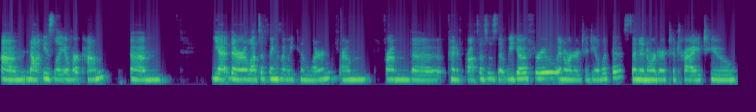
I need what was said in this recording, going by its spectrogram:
um, not easily overcome. yet there are lots of things that we can learn from from the kind of processes that we go through in order to deal with this and in order to try to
